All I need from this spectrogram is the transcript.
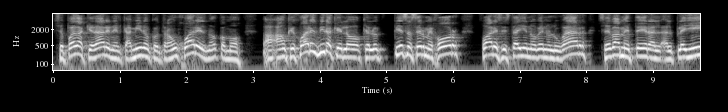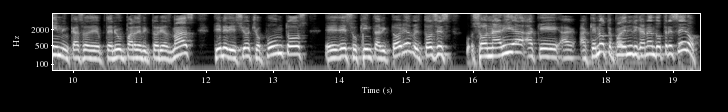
se pueda quedar en el camino contra un Juárez, ¿no? Como, aunque Juárez mira que lo, que lo empieza a hacer mejor, Juárez está ahí en noveno lugar, se va a meter al, al play-in en caso de obtener un par de victorias más, tiene 18 puntos, eh, es su quinta victoria, entonces sonaría a que, a, a que no te pueden ir ganando 3-0,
